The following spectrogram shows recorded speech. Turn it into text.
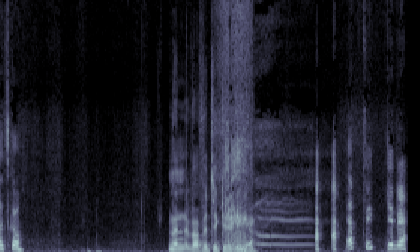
let's go. Men varför tycker du det? Jag tycker det.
